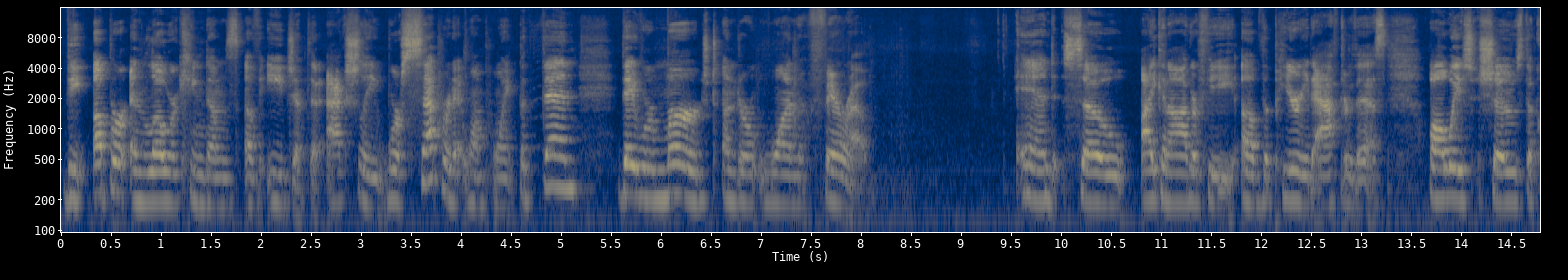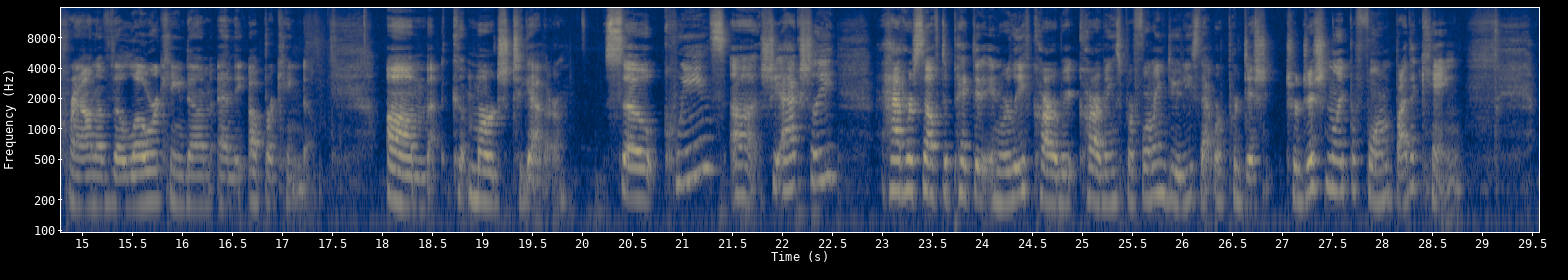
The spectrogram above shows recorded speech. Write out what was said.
the upper and lower kingdoms of Egypt that actually were separate at one point, but then they were merged under one pharaoh. And so, iconography of the period after this always shows the crown of the lower kingdom and the upper kingdom um, merged together. So, Queens, uh, she actually had herself depicted in relief carvings performing duties that were traditionally performed by the king.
